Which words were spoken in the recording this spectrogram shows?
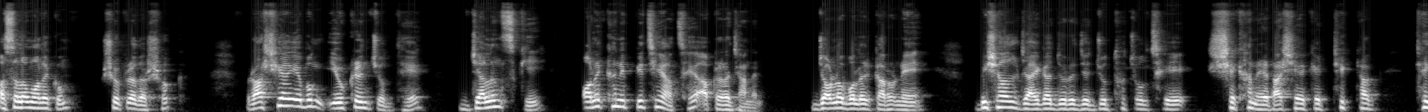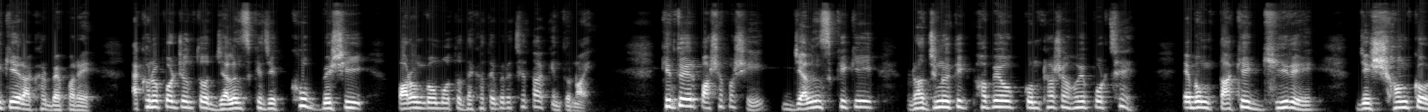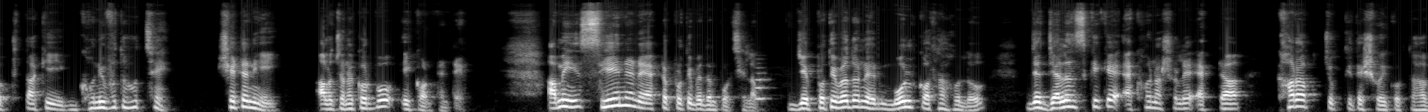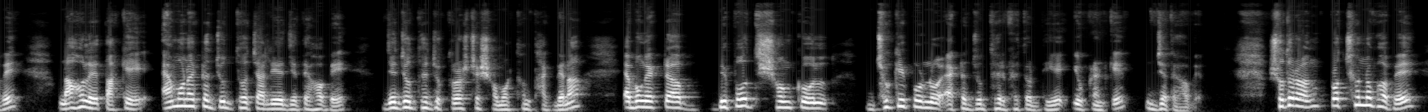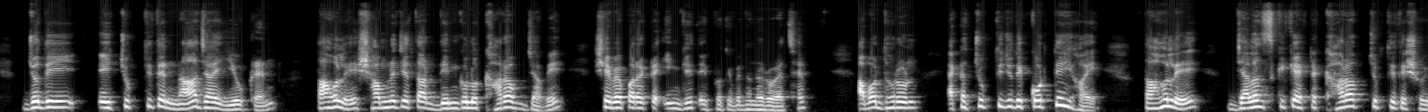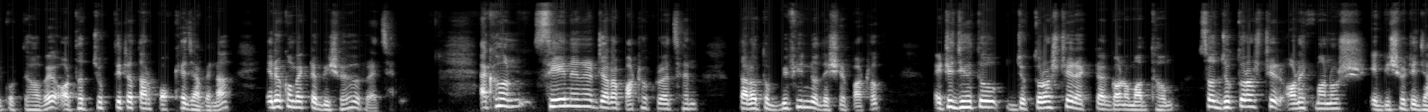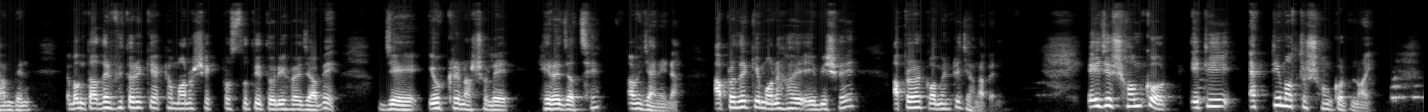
আসসালামু আলাইকুম, সুপ্রিয় দর্শক। রাশিয়া এবং ইউক্রেন যুদ্ধে জেলেন্সকি অনেকখানি পিছিয়ে আছে, আপনারা জানেন। জনবলের কারণে বিশাল জায়গা জুড়ে যে যুদ্ধ চলছে, সেখানে রাশিয়াকে ঠিকঠাক ঠেকিয়ে রাখার ব্যাপারে এখনও পর্যন্ত জেলেন্সকি যে খুব বেশি পারঙ্গমতা দেখাতে পেরেছে, তা কিন্তু নয়। কিন্তু এর পাশাপাশি জেলেন্সকি কি রাজনৈতিকভাবেও কোণঠাসা হয়ে পড়ছে? এবং তাকে ঘিরে যে সংকট তা কি ঘনীভূত হচ্ছে, সেটা নিয়েই আলোচনা করব এই কন্টেন্টে আমি সিএনএন একটা প্রতিবেদন পড়ছিলাম। যে প্রতিবেদনের মূল কথা হলো যে জেলেন্সকিকে এখন আসলে একটা খারাপ চুক্তিতে সই করতে হবে, না হলে তাকে এমন একটা যুদ্ধ চালিয়ে যেতে হবে যে যুদ্ধে যুক্তরাষ্ট্রের সমর্থন থাকবে না এবং একটা বিপদ সংকুল ঝুঁকিপূর্ণ একটা যুদ্ধের ভেতর দিয়ে ইউক্রেনকে যেতে হবে। সুতরাং প্রচ্ছন্নভাবে যদি এই চুক্তিতে না যায় ইউক্রেন, তাহলে সামনে যে তার দিনগুলো খারাপ যাবে, সে ব্যাপারে একটা ইঙ্গিত এই প্রতিবেদনে রয়েছে। আবার ধরুন, একটা চুক্তি যদি করতেই হয়, তাহলে জেলেন্সকিকে একটা খারাপ চুক্তিতে সই করতে হবে, অর্থাৎ চুক্তিটা তার পক্ষে যাবে না, এরকম একটা বিষয়ও রয়েছে। এখন সিএনএন এর যারা পাঠক রয়েছেন, তারা তো বিভিন্ন দেশের পাঠক। এটি যেহেতু যুক্তরাষ্ট্রের একটা গণমাধ্যম সো যুক্তরাষ্ট্রের অনেক মানুষ এই বিষয়টি জানবেন এবং তাদের ভিতরে কি একটা মানসিক প্রস্তুতি তৈরি হয়ে যাবে যে ইউক্রেন আসলে হেরে যাচ্ছে? আমি জানি না। আপনাদের কি মনে হয় এই বিষয়ে? আপনারা কমেন্টে জানাবেন। এই যে সংকট, এটি একটি মাত্র সংকট নয়।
